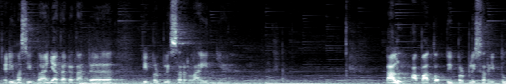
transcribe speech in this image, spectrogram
Jadi masih banyak tanda-tanda people pleaser lainnya. Lalu apa toh people pleaser itu?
